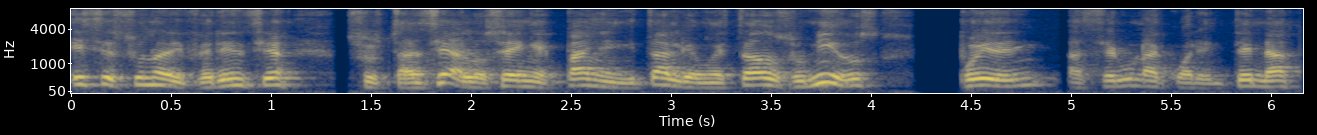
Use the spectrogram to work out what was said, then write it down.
Esa es una diferencia sustancial. O sea, en España, en Italia en Estados Unidos pueden hacer una cuarentena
